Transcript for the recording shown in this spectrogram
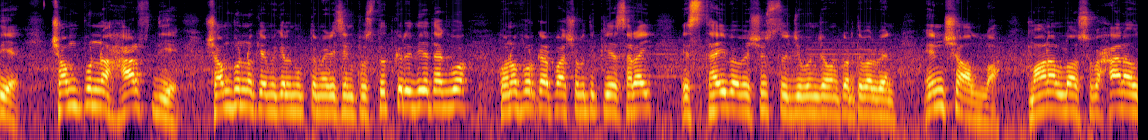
দিয়ে, সম্পূর্ণ হার্ফ দিয়ে, সম্পূর্ণ কেমিক্যাল মুক্ত মেডিসিন প্রস্তুত করে দিয়ে থাকব। কোনো প্রকার পার্শ্ব ছাড়াই স্থায়ীভাবে সুস্থ জীবনযাপন করতে পারবেন, ইনশাআল্লাহ। মহান আল্লাহ সুবাহানা ও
